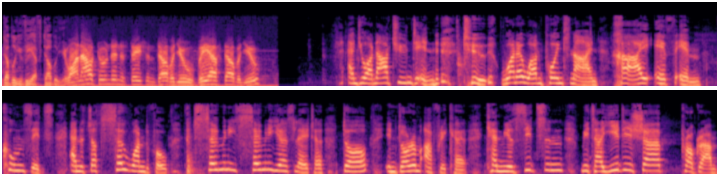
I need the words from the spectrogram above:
WVFW. You are now tuned in to station WVFW. And you are now tuned in to 101.9 Chai FM, Kumzits. And it's just so wonderful that so many, so many years later, da in Dorem, Afrika, can wir sitzen mit a jiddischer Programm.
